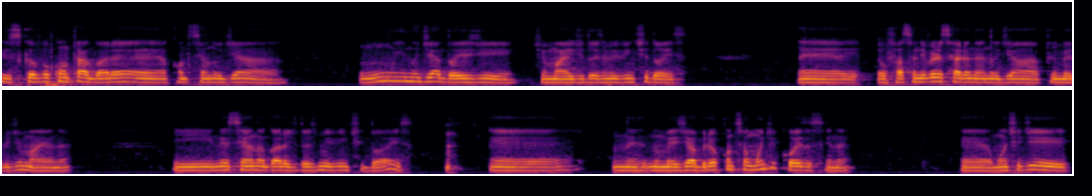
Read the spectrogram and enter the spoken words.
Isso que eu vou contar agora é, aconteceu no dia um e no dia 2 de, de maio de 2022. É, eu faço aniversário, né, no dia primeiro de maio, né? E nesse ano agora de 2022, é, no mês de abril aconteceu um monte de coisa, assim, né? É, um monte de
